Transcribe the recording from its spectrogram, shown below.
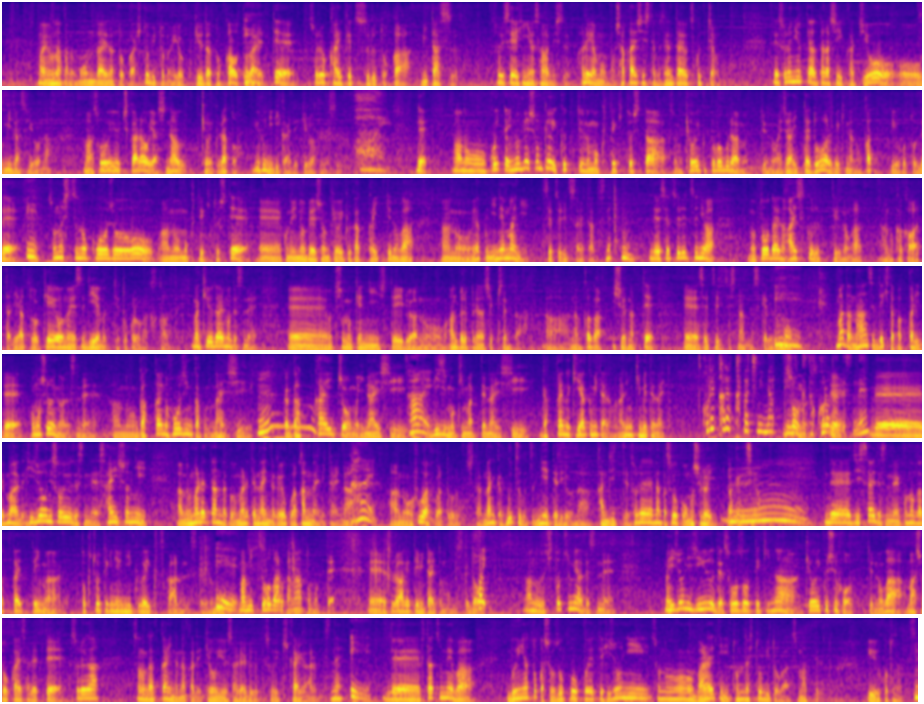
まあ、世の中の問題だとか人々の欲求だとかを捉えて、それを解決するとか満たすそういう製品やサービスあるいはもう社会システム全体を作っちゃう。でそれによって新しい価値を生み出すような、まあ、そういう力を養う教育だというふうに理解できるわけです。はい、であのこういったイノベーション教育っていうのを目的としたその教育プログラムっていうのはじゃあ一体どうあるべきなのかっていうことで、その質の向上をあの目的として、えー、このイノベーション教育学会っていうのがあの約2年前に設立されたんですね。うん、で設立には東大のアイスクールっていうのがあの関わったりあと慶応の SDM っていうところが関わったり、まあ、旧大もですねえー、私も兼任しているあのアントレプレナーシップセンターあなんかが一緒になって、えー、設立したんですけれども、えー、まだなんせできたばっかりで面白いのはですねあの学会の法人格もないし学会長もいないし、はい、理事も決まってないし学会の規約みたいなのも何も決めてないと。これから形になっていくところなんですね。で、えー、まあ、非常にそういうですね最初にあの生まれたんだか生まれてないんだかよく分かんないみたいな、はい、あのふわふわとした何かぐつぐつ煮えてるような感じってそれなんかすごく面白いわけですよ。で実際ですねこの学会って今特徴的にユニークがいくつかあるんですけれども、えー、まあ、3つほどあるかなと思って、えー、それを挙げてみたいと思うんですけど、はい、あの1つ目はですねまあ、非常に自由で創造的な教育手法っていうのがまあ紹介されてそれがその学会員の中で共有されるそういう機会があるんですね。ええ、で2つ目は分野とか所属を超えて非常にそのバラエティに富んだ人々が集まっているということなんです。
